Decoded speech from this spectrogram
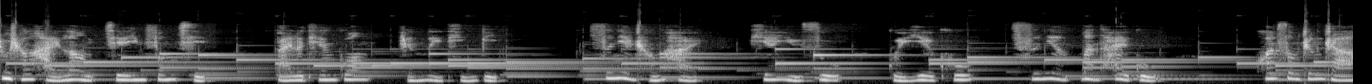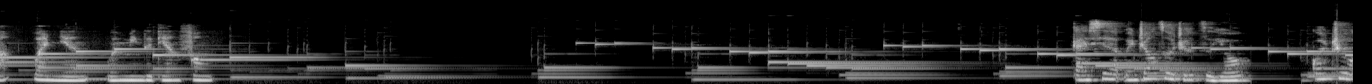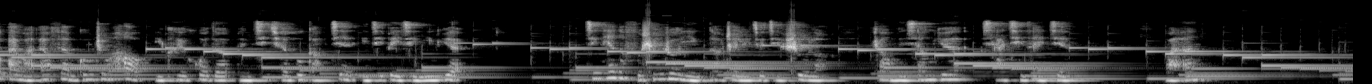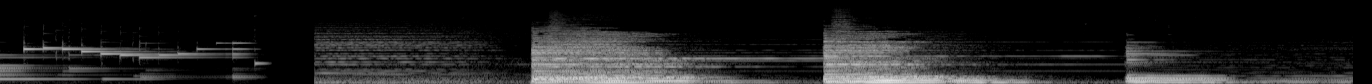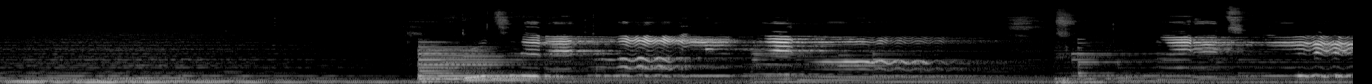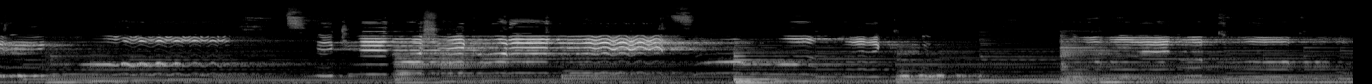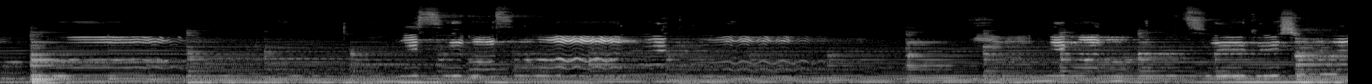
数成海浪皆因风起，白了天光，人美停笔。思念成海，天雨宿，鬼夜哭，思念漫太古，欢送挣扎，万年文明的巅峰。感谢文章作者子由，关注爱玩 FM 公众号，你可以获得本期全部稿件以及背景音乐。今天的浮生若影到这里就结束了，让我们相约下期再见，晚安。此刻心。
